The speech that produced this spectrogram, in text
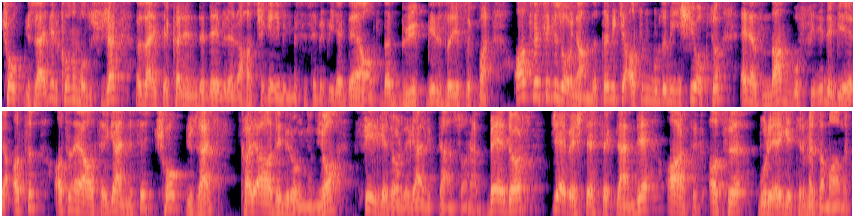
çok güzel bir konum oluşacak. Özellikle kalenin de D1'e rahatça gelebilmesi sebebiyle D6'da büyük bir zayıflık var. At ve 8 oynandı. Tabii ki atın burada bir işi yoktu. En azından bu fili de bir yere atıp atın E6'ya gelmesi çok güzel. Kale A D1 oynanıyor. Fil G4'e geldikten sonra B4, C5 desteklendi. Artık atı buraya getirme zamanı.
